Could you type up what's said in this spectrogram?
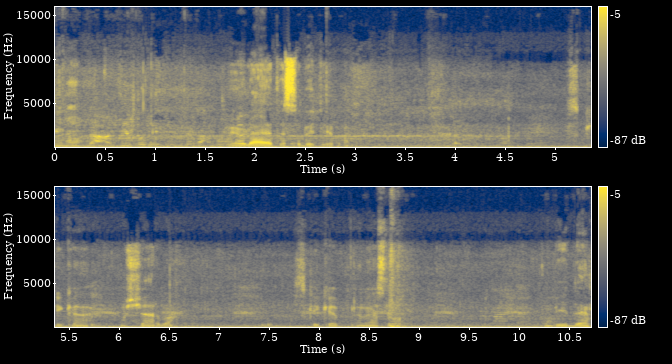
Ну. Так, оці воді. Уявляєте собі, типу. Скільки ущерба. Скільки принесло біди.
